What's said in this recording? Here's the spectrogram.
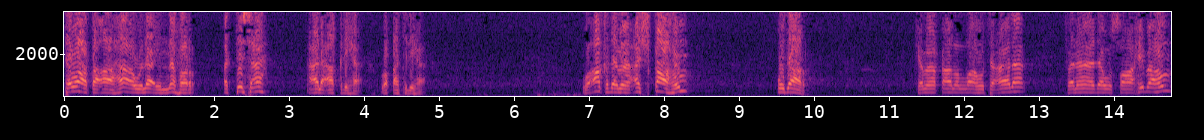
تواطأ هؤلاء النفر التسعة على عقرها وقتلها. وأقدم أشقاهم قدار كما قال الله تعالى فنادوا صاحبهم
